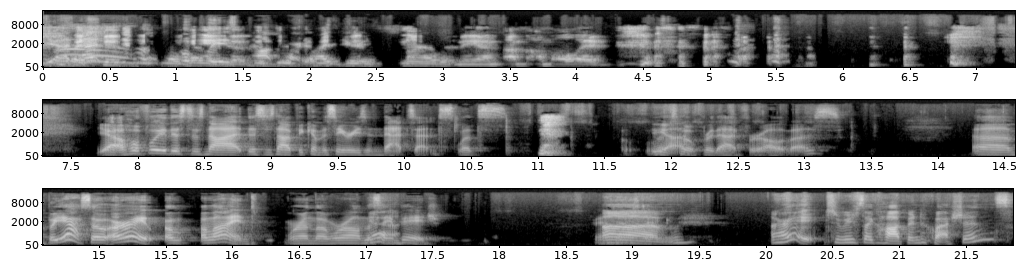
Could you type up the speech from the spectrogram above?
Yeah, If that like, hopefully hey, is the, not the, the of smiled at me. I'm I'm I'm all in. Yeah, hopefully this does not this does not become a series in that sense. Let's let's Yeah. hope for that for all of us. Um, but yeah, so all right, aligned. We're on the we're all on the Yeah. same page. Fantastic. Um all right. Should we just like hop into questions?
